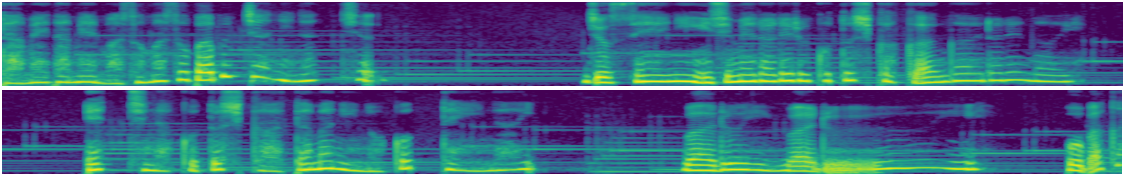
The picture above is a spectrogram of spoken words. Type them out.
ダメダメまぞまぞバブちゃんになっちゃう。女性にいじめられることしか考えられない。エッチなことしか頭に残っていない。悪い悪いおバカ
